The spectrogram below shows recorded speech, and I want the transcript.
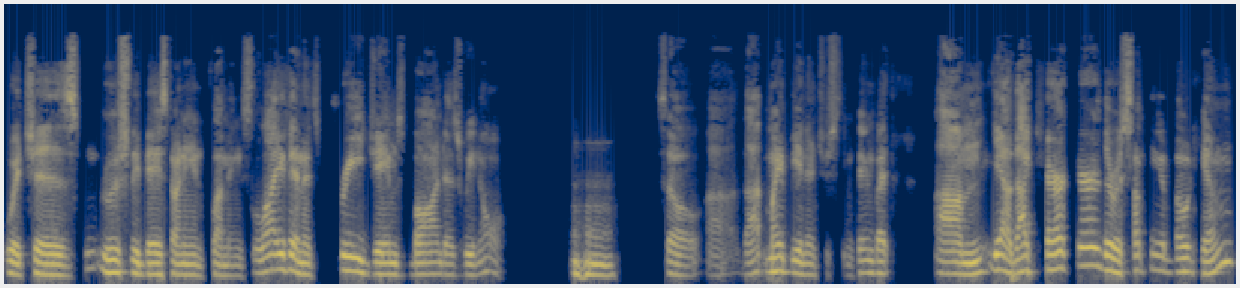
which is loosely based on Ian Fleming's life and it's pre James Bond as we know. Mm-hmm. So, uh, that might be an interesting thing, but, um, yeah, that character, there was something about him.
